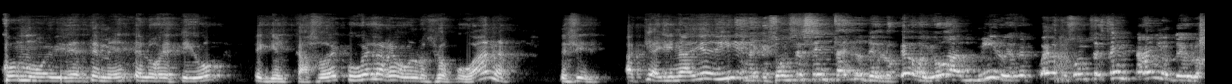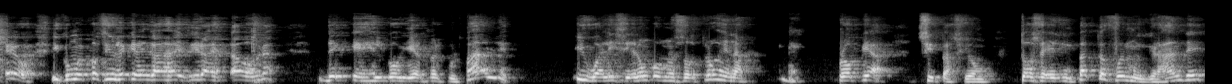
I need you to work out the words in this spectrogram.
como evidentemente el objetivo en el caso de Cuba es la revolución cubana. Es decir, aquí ahí nadie dice que son 60 años de bloqueo. Yo admiro y recuerdo, son 60 años de bloqueo. ¿Y cómo es posible que vengas a decir a esta hora de que es el gobierno el culpable? Igual hicieron con nosotros en la propia situación. Entonces el impacto fue muy grande.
